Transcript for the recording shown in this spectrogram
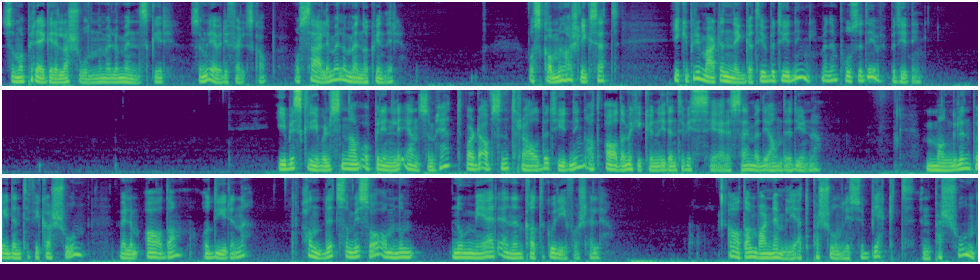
som må prege relasjonene mellom mennesker som lever i fellesskap, og særlig mellom menn og kvinner. Og skammen har slik sett ikke primært en negativ betydning, men en positiv betydning. I beskrivelsen av opprinnelig ensomhet var det av sentral betydning at Adam ikke kunne identifisere seg med de andre dyrene. Mangelen på identifikasjon mellom Adam og dyrene handlet, som vi så, om noe, noe mer enn en kategoriforskjell. Adam var nemlig et personlig subjekt, en person,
